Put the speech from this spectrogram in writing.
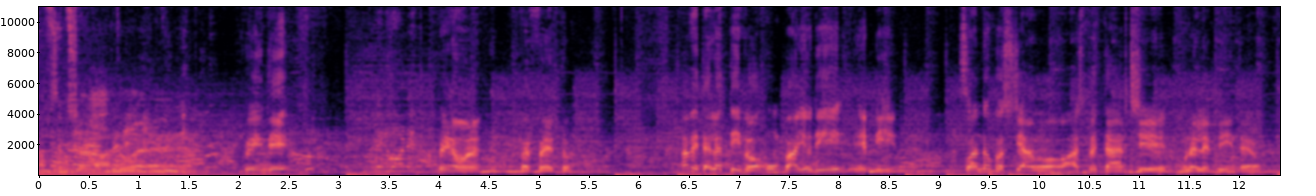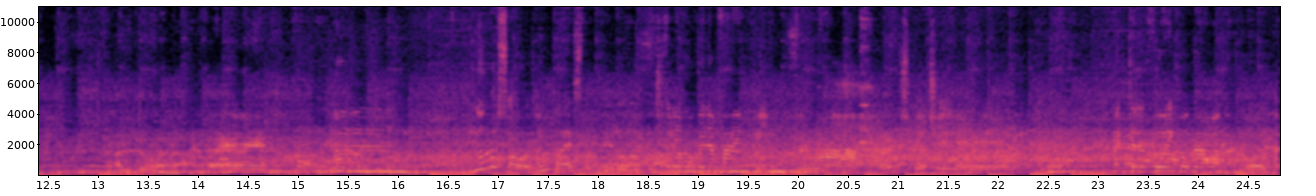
Ha funzionato e... Quindi Benone. Benone, perfetto. Avete all'attivo un paio di EP. Quando possiamo aspettarci un LP intero? Allora, Eh, so, non presto credo, perché ci troviamo bene a fare film. Per ora ci piace mettere fuori poca roba per volta.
